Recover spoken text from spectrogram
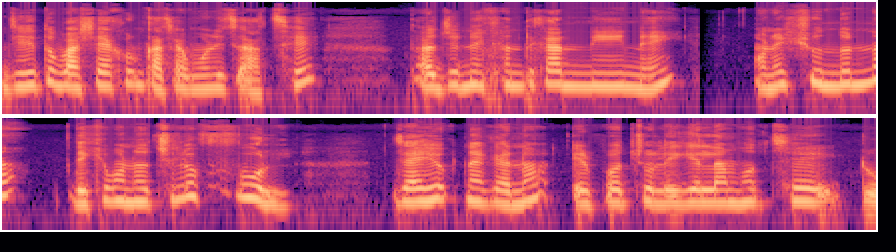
যেহেতু বাসায় এখন কাঁচামরিচ আছে, তার জন্য এখান থেকে আর নিয়ে নেই। অনেক সুন্দর না? দেখে মনে হচ্ছিল ফুল। যাই হোক না কেন, এরপর চলে গেলাম হচ্ছে একটু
